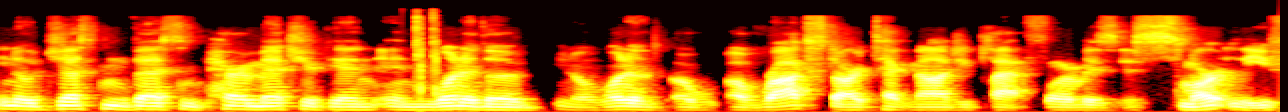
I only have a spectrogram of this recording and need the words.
you know, just invest in Parametric and, and one of the, you know, one of a, a rock star technology platform is, is SmartLeaf,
